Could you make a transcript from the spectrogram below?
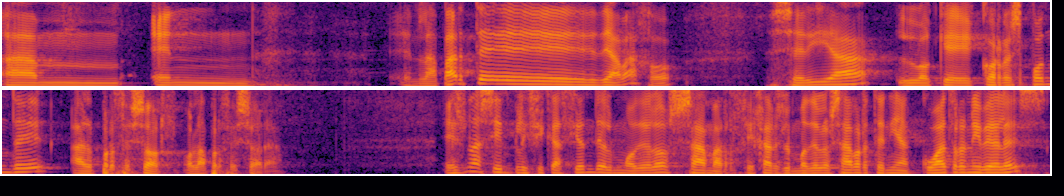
en, en la parte de abajo sería lo que corresponde al profesor o la profesora. Es una simplificación del modelo SAMR. Fijaros, el modelo SAMR tenía cuatro niveles.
